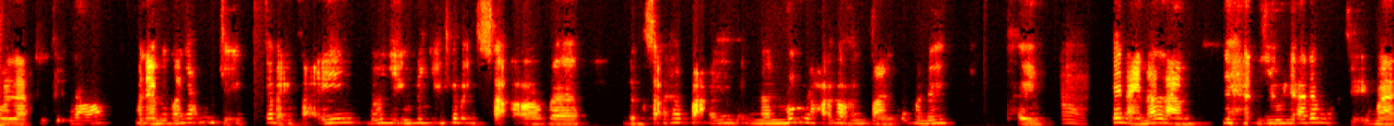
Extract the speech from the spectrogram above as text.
người làm cái chuyện đó mình em mình có nhắc đến chuyện các bạn phải đối diện với những cái bạn sợ và đừng sợ thất bại bạn nên bước ra khỏi vòng an toàn của mình đi thì Ờ. cái này nó làm vui nhớ đến một chuyện mà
